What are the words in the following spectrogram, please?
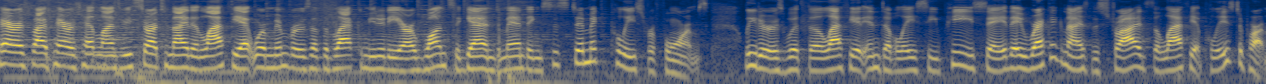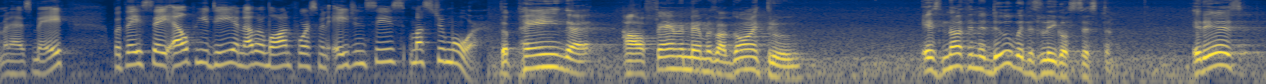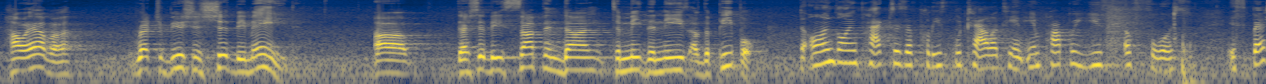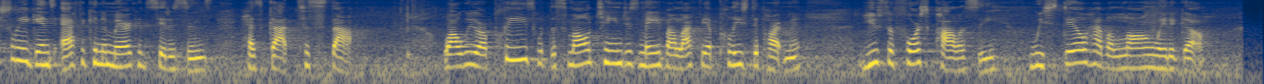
Parish by Parish headlines restart tonight in Lafayette, where members of the black community are once again demanding systemic police reforms. Leaders with the Lafayette NAACP say they recognize the strides the Lafayette Police Department has made, but they say LPD and other law enforcement agencies must do more. The pain that our family members are going through is nothing to do with this legal system. It is, however, retribution should be made. Uh, there should be something done to meet the needs of the people. The ongoing practice of police brutality and improper use of force, especially against African American citizens, has got to stop. While we are pleased with the small changes made by Lafayette Police Department use of force policy, we still have a long way to go.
